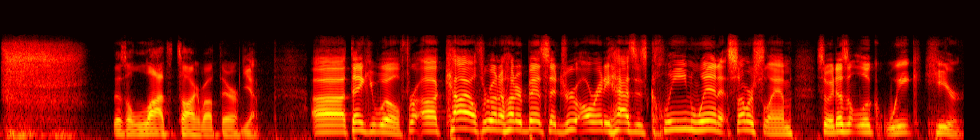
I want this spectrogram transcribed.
There's a lot to talk about there. Yeah. Uh, thank you, Will. For uh, Kyle threw in 100 bits said Drew already has his clean win at SummerSlam, so he doesn't look weak here.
